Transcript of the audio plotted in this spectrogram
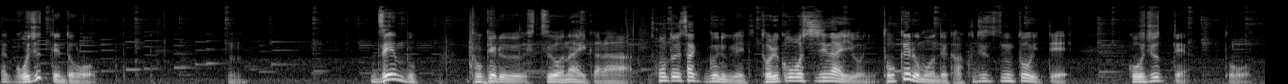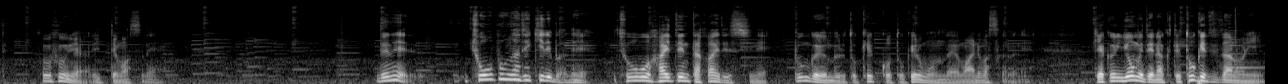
なんか50点取ろう、うん、全部解ける必要はないから本当にさっきグニグニ言って取りこぼししないように解けるもんで確実に解いて50点取ろうって。そういうふうには言ってますね。でね長文ができればね長文配点高いですしね文が読めると結構解ける問題もありますからね。逆に読めてなくて解けてたのに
